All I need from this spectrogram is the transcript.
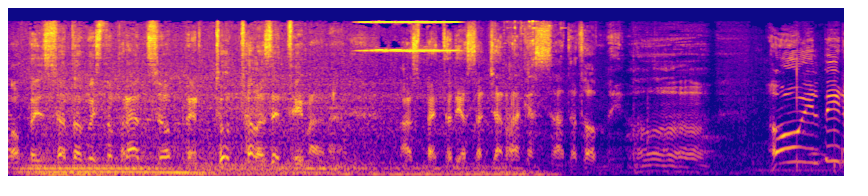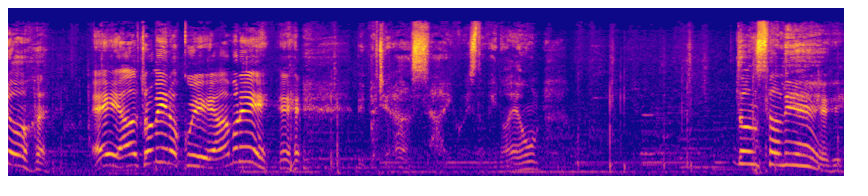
Ho pensato a questo pranzo per tutta la settimana. Aspetta di assaggiare la cassata, Tommy. Oh. Oh, il vino! Ehi, altro vino qui, Amoni! Vi piacerà assai questo vino, è un... Don Salieri!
